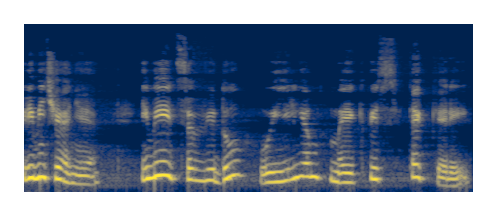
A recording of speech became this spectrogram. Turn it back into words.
Примечание. Имеется в виду Уильям Мейкпис Теккери.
